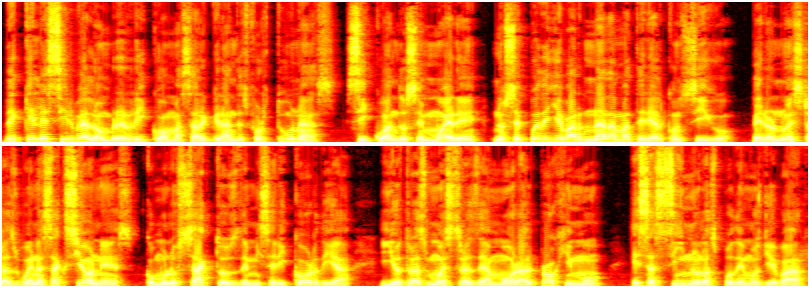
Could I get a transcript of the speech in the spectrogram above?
¿De qué le sirve al hombre rico amasar grandes fortunas, si cuando se muere no se puede llevar nada material consigo? Pero nuestras buenas acciones, como los actos de misericordia y otras muestras de amor al prójimo, esas sí no las podemos llevar.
